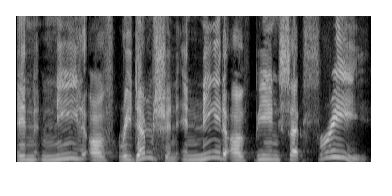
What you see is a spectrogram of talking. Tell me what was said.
in need of redemption, in need of being set free.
